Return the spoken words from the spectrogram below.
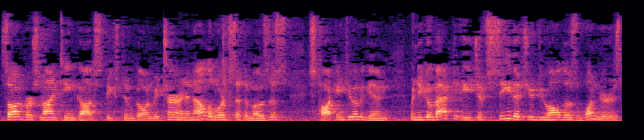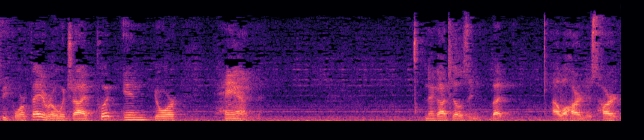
saw in verse 19, God speaks to him, go and return. And now the Lord said to Moses, he's talking to him again, when you go back to Egypt, see that you do all those wonders before Pharaoh, which I put in your hand. And then God tells him, but I will harden his heart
